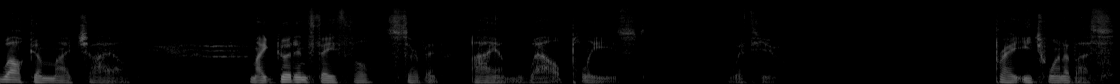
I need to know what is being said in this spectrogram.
Welcome, my child. My good and faithful servant. I am well pleased with you. Pray each one of us,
